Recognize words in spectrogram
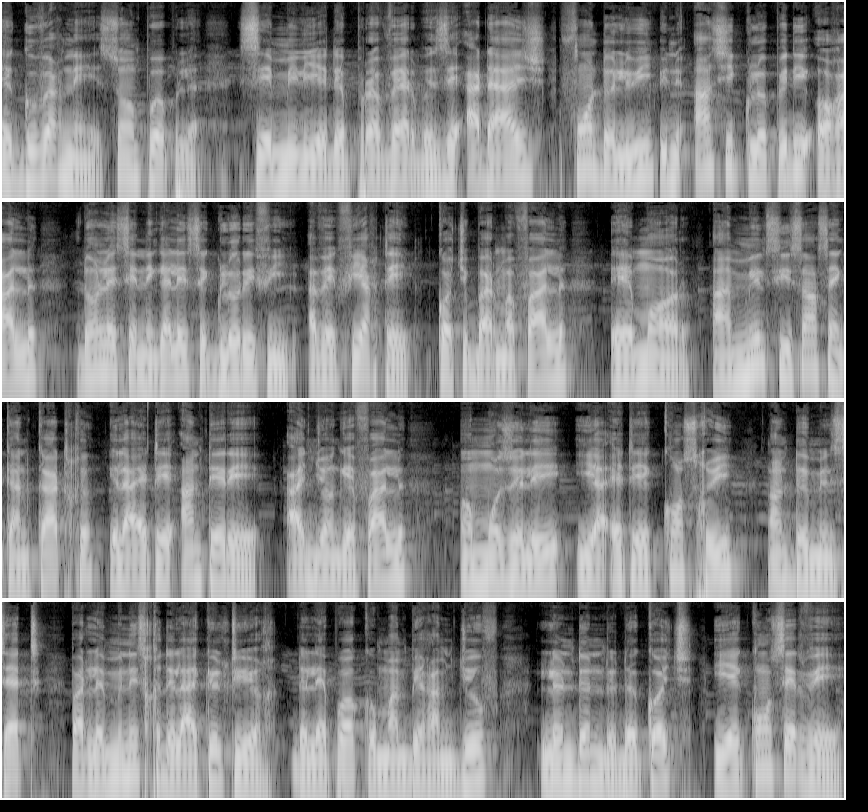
et gouverner son peuple. Ces milliers de proverbes et adages font de lui une encyclopédie orale dont les Sénégalais se glorifient avec fierté. Koch Barmafal est mort en 1654. Il a été enterré à Ndjongefal. Un mausolée y a été construit en 2007 par le ministre de la Culture de l'époque Mambiram Diouf. Le de Koch y est conservé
